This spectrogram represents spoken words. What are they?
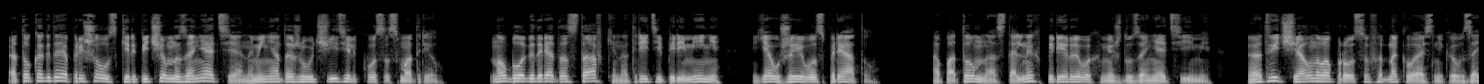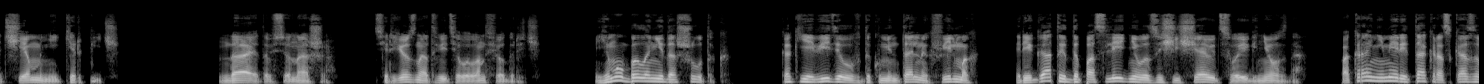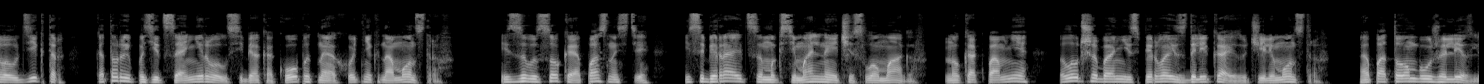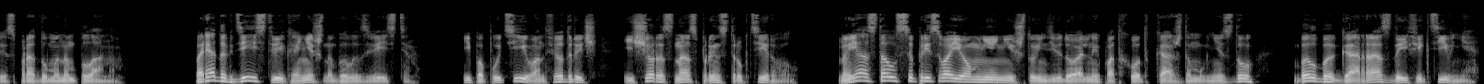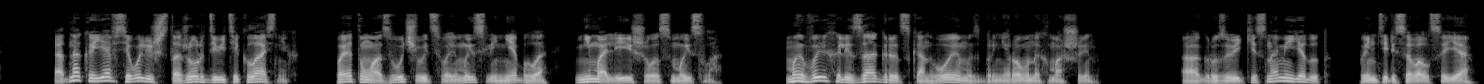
А то, когда я пришел с кирпичом на занятия, на меня даже учитель косо смотрел. Но благодаря доставке на третьей перемене я уже его спрятал. А потом на остальных перерывах между занятиями отвечал на вопросов одноклассников, зачем мне кирпич. «Да, это все наше», — серьезно ответил Иван Федорович. Ему было не до шуток. Как я видел в документальных фильмах, регаты до последнего защищают свои гнезда. По крайней мере, так рассказывал диктор, который позиционировал себя как опытный охотник на монстров из-за высокой опасности и собирается максимальное число магов. Но, как по мне, лучше бы они сперва издалека изучили монстров, а потом бы уже лезли с продуманным планом. Порядок действий, конечно, был известен. И по пути Иван Федорович еще раз нас проинструктировал. Но я остался при своем мнении, что индивидуальный подход к каждому гнезду был бы гораздо эффективнее. Однако я всего лишь стажер-девятиклассник, поэтому озвучивать свои мысли не было ни малейшего смысла. Мы выехали за город с конвоем из бронированных машин. «А грузовики с нами едут?» — поинтересовался я.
